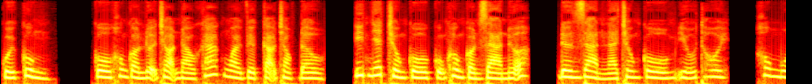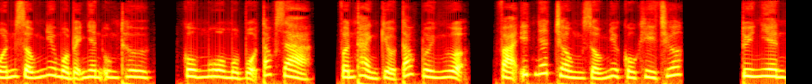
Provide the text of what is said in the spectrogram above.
Cuối cùng, cô không còn lựa chọn nào khác ngoài việc cạo chọc đầu. Ít nhất trông cô cũng không còn già nữa. Đơn giản là trông cô ốm yếu thôi. Không muốn giống như một bệnh nhân ung thư, cô mua một bộ tóc giả, vấn thành kiểu tóc đuôi ngựa và ít nhất trông giống như cô khi trước. Tuy nhiên,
